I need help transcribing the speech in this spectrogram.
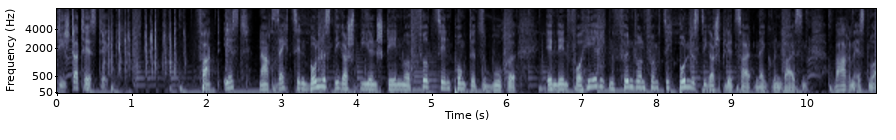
Die Statistik. Fakt ist, nach 16 Bundesligaspielen stehen nur 14 Punkte zu Buche. In den vorherigen 55 Bundesligaspielzeiten der Grün-Weißen waren es nur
